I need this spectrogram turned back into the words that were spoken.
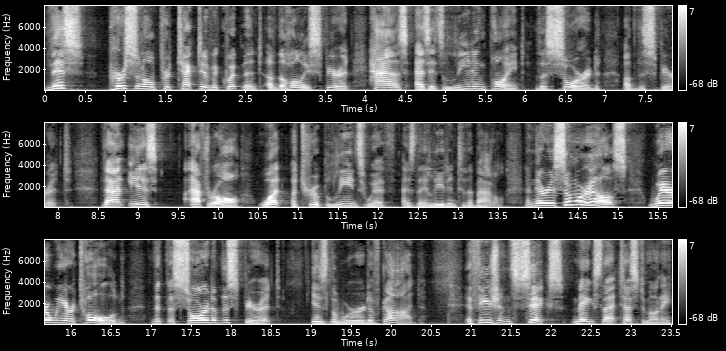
this personal protective equipment of the Holy Spirit has as its leading point the sword of the Spirit. That is, after all, what a troop leads with as they lead into the battle. And there is somewhere else where we are told that the sword of the Spirit is the Word of God. Ephesians 6 makes that testimony.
